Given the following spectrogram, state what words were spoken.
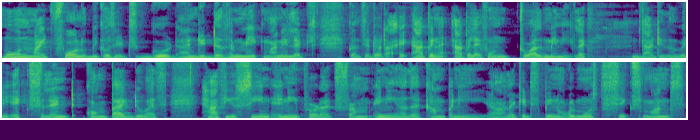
No one might follow because it's good and it doesn't make money. Let's consider Apple Apple iPhone 12 mini. Like that is a very excellent compact device have you seen any products from any other company uh, like it's been almost six months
